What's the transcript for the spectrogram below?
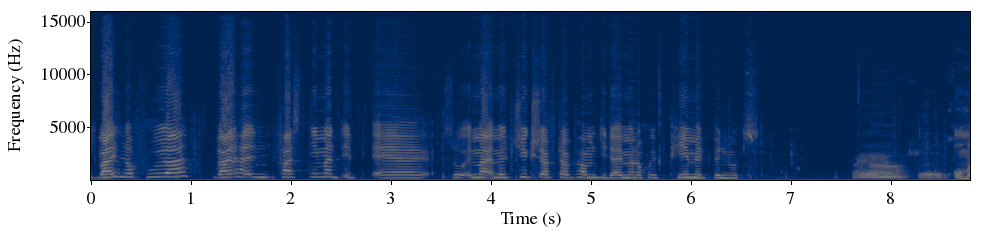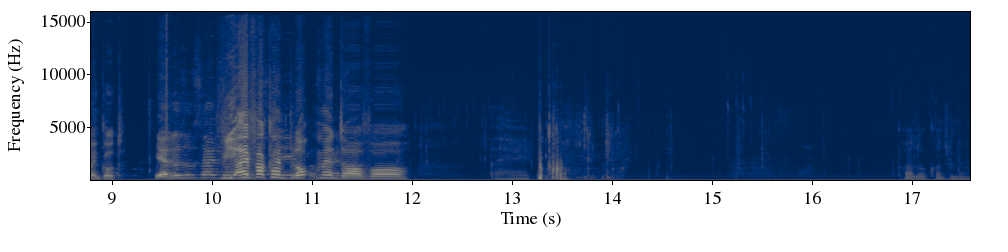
Ich weiß noch früher, weil halt fast niemand äh, so immer MLG geschafft hat, haben die da immer noch EP mit benutzt. Ja, scheiße. Oh mein Gott. Ja, das ist halt. Wie einfach kein Block mehr da war. Ey. Hallo, kannst du mir...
